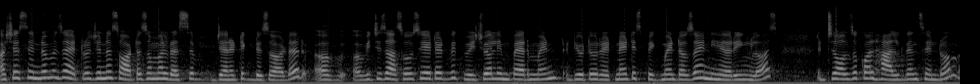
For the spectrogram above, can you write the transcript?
Usher syndrome is a heterogeneous autosomal recessive genetic disorder uh, uh, which is associated with visual impairment due to retinitis pigmentosa and hearing loss. It's also called Hallgren syndrome,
